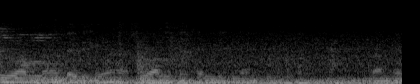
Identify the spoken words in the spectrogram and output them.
Vì sao siêu âm nó chạy điện á siêu âm chạy thêm điện này làm theo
